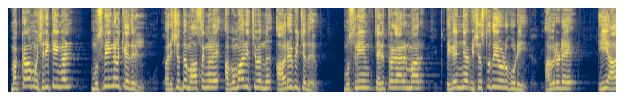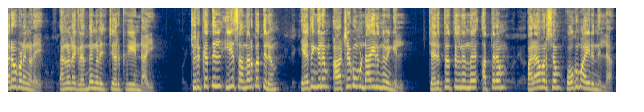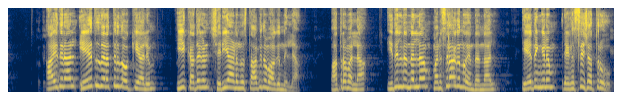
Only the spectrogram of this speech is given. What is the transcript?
മക്ക മുഷരിക്കങ്ങൾ മുസ്ലിങ്ങൾക്കെതിരിൽ പരിശുദ്ധ മാസങ്ങളെ അപമാനിച്ചുവെന്ന് ആരോപിച്ചത് മുസ്ലിം ചരിത്രകാരന്മാർ തികഞ്ഞ വിശ്വസ്തയോടുകൂടി അവരുടെ ഈ ആരോപണങ്ങളെ തങ്ങളുടെ ഗ്രന്ഥങ്ങളിൽ ചേർക്കുകയുണ്ടായി. ചുരുക്കത്തിൽ ഈ സന്ദർഭത്തിലും ഏതെങ്കിലും ആക്ഷേപമുണ്ടായിരുന്നുവെങ്കിൽ ചരിത്രത്തിൽ നിന്ന് അത്തരം പരാമർശം പോകുമായിരുന്നില്ല. ആയതിനാൽ ഏത് തലത്തിൽ നോക്കിയാലും ഈ കഥകൾ ശരിയാണെന്ന് സ്ഥാപിതമാകുന്നില്ല. മാത്രമല്ല ഇതിൽ നിന്നെല്ലാം മനസ്സിലാകുന്നത് എന്തെന്നാൽ ഏതെങ്കിലും രഹസ്യ ശത്രു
